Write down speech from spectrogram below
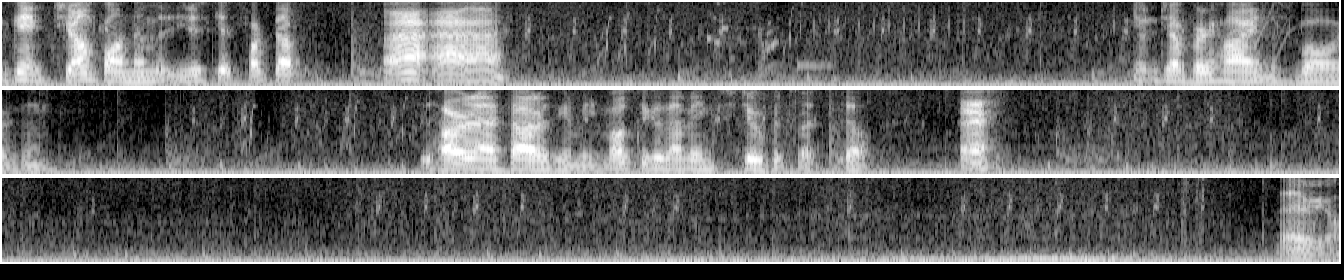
You can jump on them, but you just get fucked up. Ah, ah, ah. You don't jump very high in this baller thing. It's harder than I thought it was gonna be. Mostly because I'm being stupid, but still. Eh. There we go.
